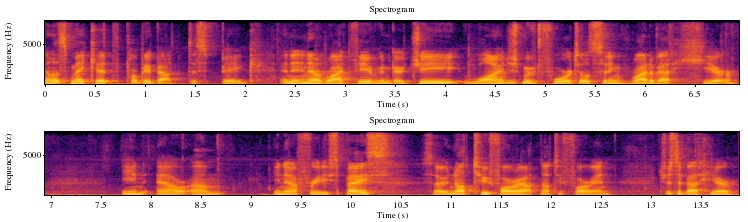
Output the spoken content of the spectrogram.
And let's make it probably about this big. And in our right view, we're gonna go G, Y, and just move it forward till it's sitting right about here in our, um, in our 3D space. So not too far out, not too far in, just about here.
